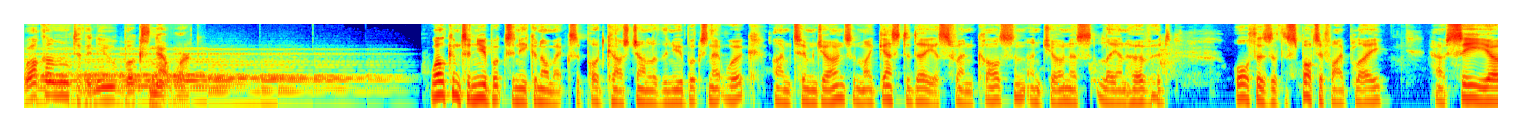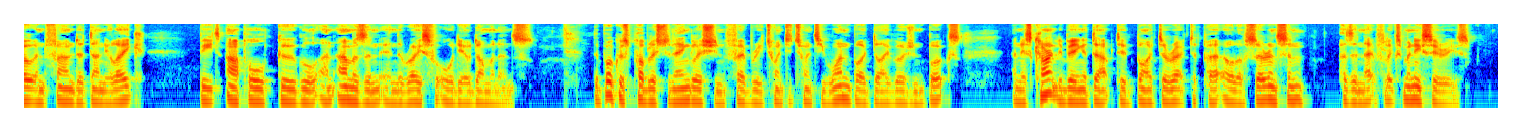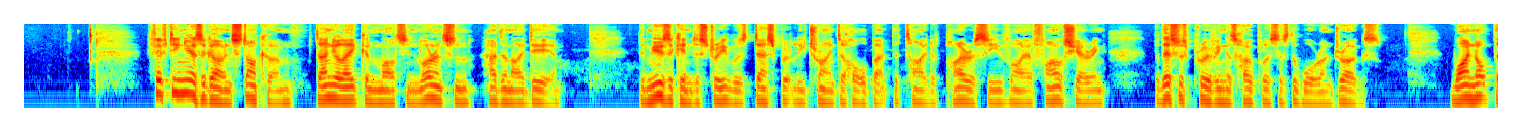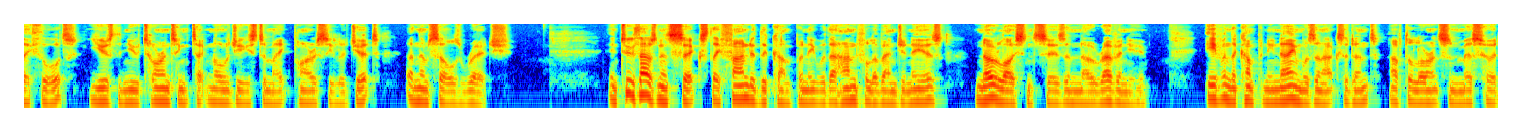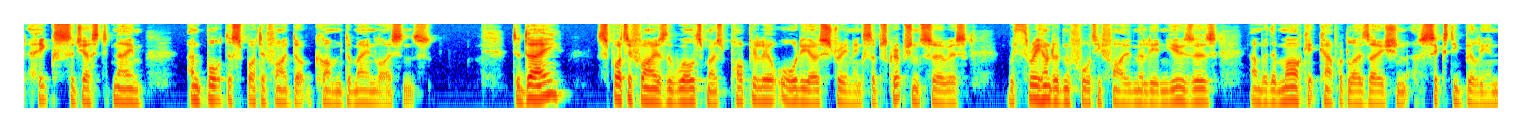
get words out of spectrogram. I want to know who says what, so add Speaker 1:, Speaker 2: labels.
Speaker 1: Welcome to the New Books Network.
Speaker 2: Welcome to New Books in Economics, a podcast channel of the New Books Network. I'm Tim Jones, and my guests today are Sven Carlsson and Jonas Leon authors of the Spotify play, How CEO and founder Daniel Ek beat Apple, Google, and Amazon in the race for audio dominance. The book was published in English in February 2021 by Diversion Books and is currently being adapted by director Per Olav Sørensen as a Netflix miniseries. 15 years ago in Stockholm, Daniel Ek and Martin Lorentzon had an idea. The music industry was desperately trying to hold back the tide of piracy via file sharing, but this was proving as hopeless as the war on drugs. Why not, they thought, use the new torrenting technologies to make piracy legit and themselves rich? In 2006, they founded the company with a handful of engineers, no licenses, and no revenue. Even the company name was an accident after Lorentzon misheard Ek's suggested name and bought the Spotify.com domain license. Today, Spotify is the world's most popular audio streaming subscription service with 345 million users and with a market capitalization of $60 billion.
